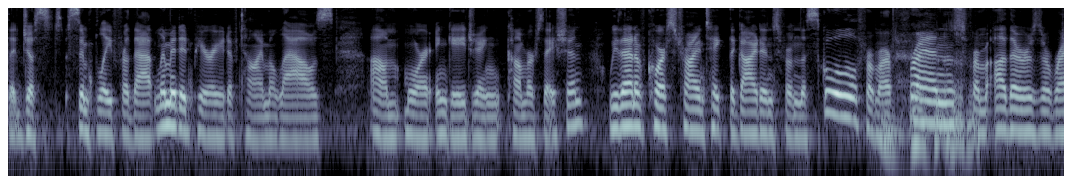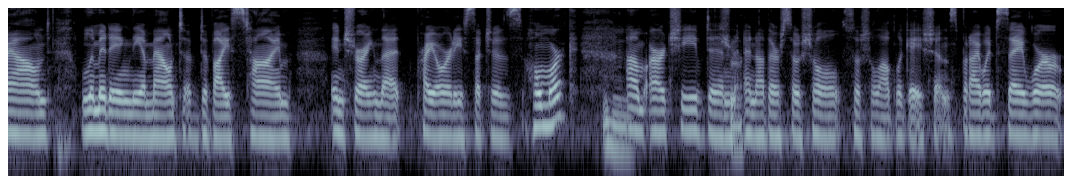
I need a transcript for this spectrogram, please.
That just simply for that limited period of time allows um, more engaging conversation. We then, of course, try and take the guidance from the school, from our friends, from others around limiting the amount of device time ensuring that priorities such as homework mm-hmm. um, are achieved and, sure. and other social social obligations. But I would say we're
